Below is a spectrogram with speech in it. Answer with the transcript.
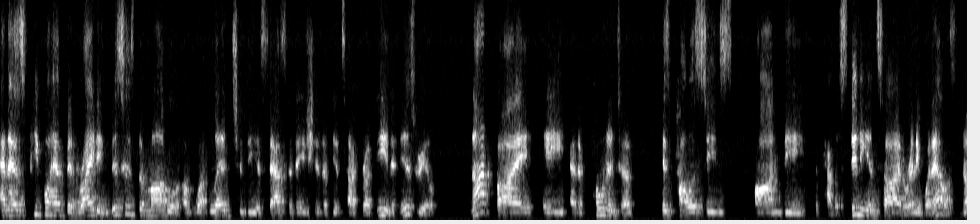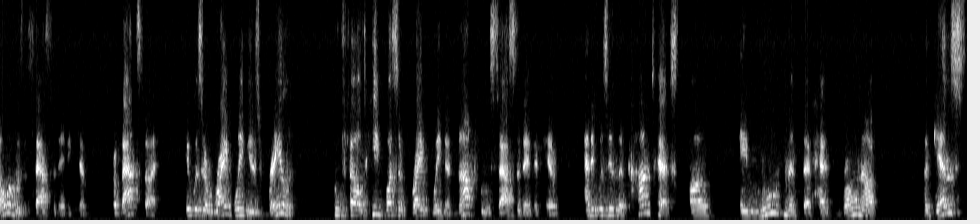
And as people have been writing, this is the model of what led to the assassination of Yitzhak Rabin in Israel, not by a, an opponent of his policies on the, the Palestinian side or anyone else. No one was assassinating him from that side. It was a right wing Israeli who felt he wasn't right wing enough who assassinated him. And it was in the context of a movement that had grown up against,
